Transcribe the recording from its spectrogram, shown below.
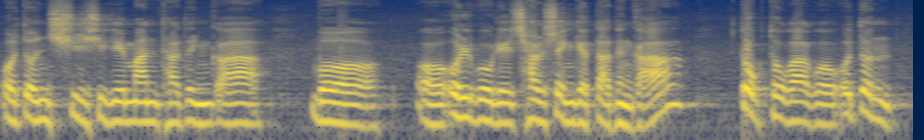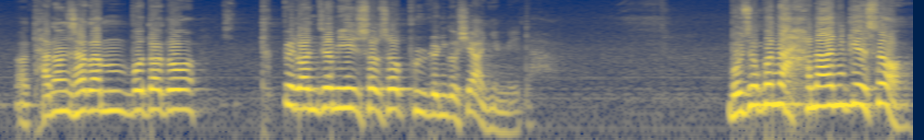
어떤 시식이 많다든가 뭐 어, 얼굴이 잘생겼다든가 똑똑하고 어떤 다른 사람보다도 특별한 점이 있어서 부른 것이 아닙니다 무조건 하나님께서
